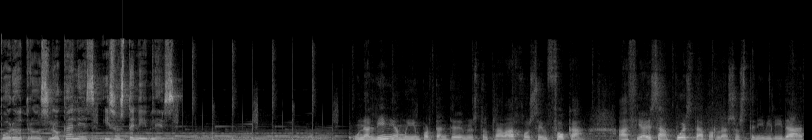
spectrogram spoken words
por otros locales y sostenibles. Una línea muy importante de nuestro trabajo se enfoca hacia esa apuesta por la sostenibilidad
